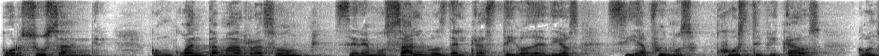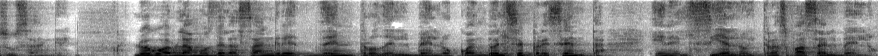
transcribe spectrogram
por su sangre. Con cuánta más razón seremos salvos del castigo de Dios si ya fuimos justificados con su sangre. Luego hablamos de la sangre dentro del velo, cuando Él se presenta en el cielo y traspasa el velo.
